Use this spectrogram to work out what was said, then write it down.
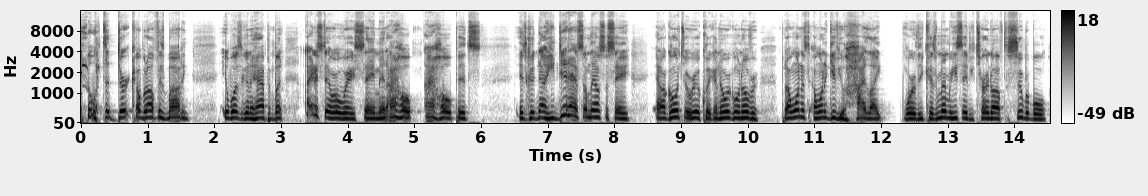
with the dirt coming off his body. It wasn't gonna happen. But I understand what he's saying, man. I hope. I hope it's it's good. Now he did have something else to say, and I'll go into it real quick. I know we're going over, but I want to. I want to give you highlight worthy because remember he said he turned off the Super Bowl,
